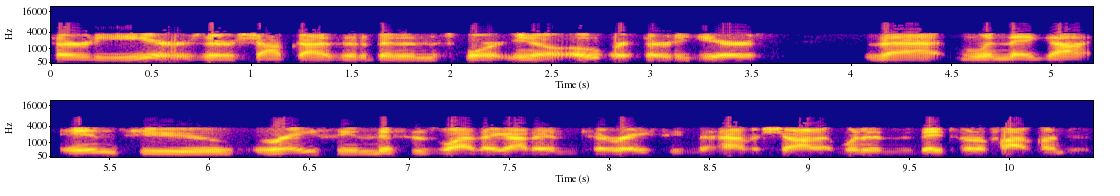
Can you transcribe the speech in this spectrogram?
30 years. There are shop guys that have been in the sport you know over 30 years that when they got into racing, this is why they got into racing to have a shot at winning the Daytona 500.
